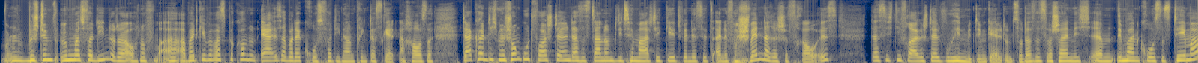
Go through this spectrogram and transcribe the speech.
bestimmt irgendwas verdient oder auch noch vom Arbeitgeber was bekommt und er ist aber der Großverdiener und bringt das Geld nach Hause. Da könnte ich mir schon gut vorstellen, dass es dann um die Thematik geht, wenn das jetzt eine verschwenderische Frau ist, dass sich die Frage stellt, wohin mit dem Geld und so. Das ist wahrscheinlich ähm, immer ein großes Thema.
